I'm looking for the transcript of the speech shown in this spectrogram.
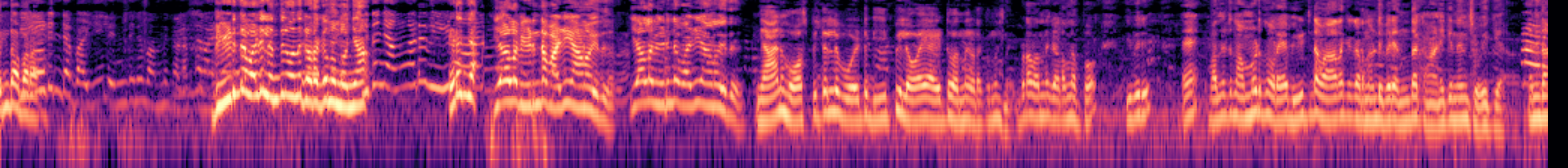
എന്താ പറ? വീടിന്റെ വഴിയിൽ എന്തിനു വന്ന് കിടക്കുന്നത് വീടിന്റെ വഴിയിൽ എന്തിനു വന്ന് കിടക്കുന്നുണ്ടോ ഞാൻ ഇത് ഞങ്ങളുടെ വീട് എടാ ഞാ- ഇയാളുടെ വീടിന്റെ വഴിയാണോ ഇത്? ഇയാളുടെ വീടിന്റെ വഴിയാണോ ഇത്? ഞാൻ ഹോസ്പിറ്റലിൽ പോയിട്ട് ബി പി ലോ ആയിട്ട് വന്ന് കിടക്കുന്നു. ഇവിടെ വന്ന് കിടന്നപ്പോ ഇവർ ഏഹ് വന്നിട്ട് നമ്മുടെ അടുത്ത് പറയാ വീടിന്റെ വാതൊക്കെ കിടന്നുകൊണ്ട് ഇവർ എന്താ കാണിക്കുന്നതെന്ന് ചോദിക്കുക എന്താ?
